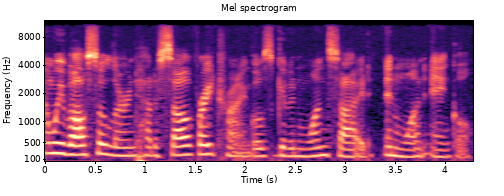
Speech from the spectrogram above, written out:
And we've also learned how to solve right triangles given one side and one angle.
